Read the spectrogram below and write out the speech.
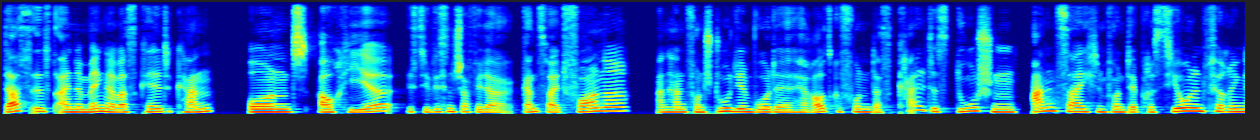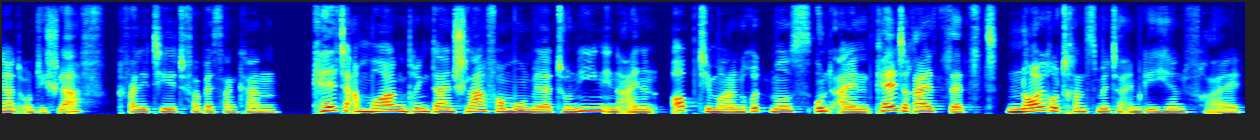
Das ist eine Menge, was Kälte kann. Und auch hier ist die Wissenschaft wieder ganz weit vorne. Anhand von Studien wurde herausgefunden, dass kaltes Duschen Anzeichen von Depressionen verringert und die Schlafqualität verbessern kann. Kälte am Morgen bringt dein Schlafhormon Melatonin in einen optimalen Rhythmus und ein Kältereiz setzt Neurotransmitter im Gehirn frei,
